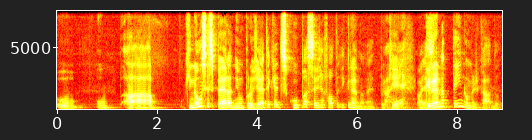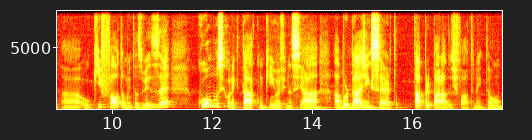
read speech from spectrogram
o, o, a, a, o que não se espera de um projeto é que a desculpa seja a falta de grana, né? Porque ah, é? grana assim. tem no mercado. Ah, o que falta muitas vezes é como se conectar com quem vai financiar, a abordagem certa, tá preparado de fato, né? Então,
